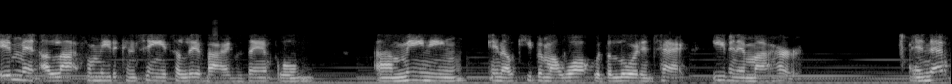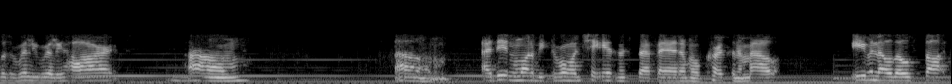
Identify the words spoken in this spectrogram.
it meant a lot for me to continue to live by example, uh, meaning, you know, keeping my walk with the Lord intact, even in my hurt. And that was really, really hard. Um, um, I didn't want to be throwing chairs and stuff at him or cursing him out, even though those thoughts,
